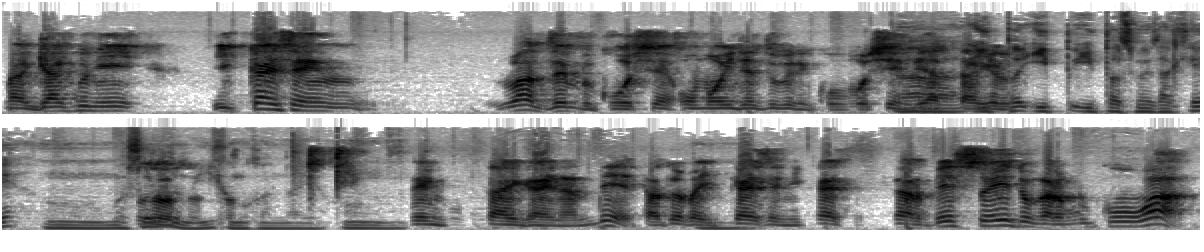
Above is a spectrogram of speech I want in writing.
まあ、逆に1回戦は全部甲子園、思い出作り甲子園でやってあげる。一一発目だけ？うん、まあ、それでもいいかもわかんないよ、うん。全国大会なんで、例えば1回戦、2回戦、だからベスト8から向こうは、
